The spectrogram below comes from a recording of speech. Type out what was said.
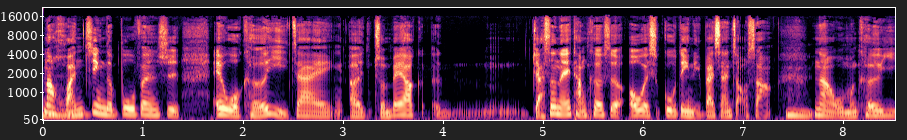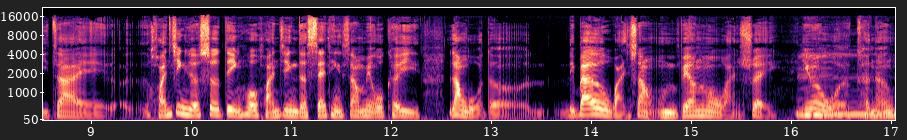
那环境的部分是，哎，我可以在呃准备要呃，假设那一堂课是 always 固定礼拜三早上，嗯，那我们可以在环境的设定或环境的 setting 上面，我可以让我的礼拜二晚上我们不要那么晚睡。因为我可能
